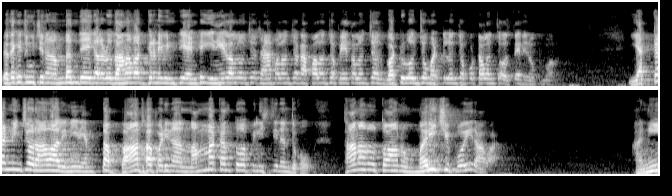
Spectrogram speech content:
వెతకి చూచిన అందందేగలడు దానవగ్రని వింటే అంటే ఈ నీళ్ళలోంచో చేపలోంచో కప్పలోంచో పీతలోంచో గట్టులోంచో మట్టిలోంచో పుట్టలోంచో వస్తే నేను ఒప్పుకోను. ఎక్కడి నుంచో రావాలి నేను ఎంత బాధపడినా నమ్మకంతో పిలిచినందుకు తనను తాను మరిచిపోయి రావాలి. అని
